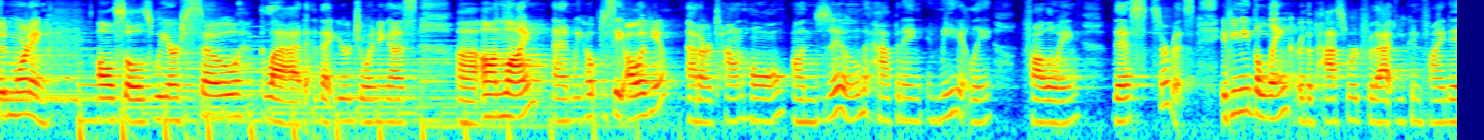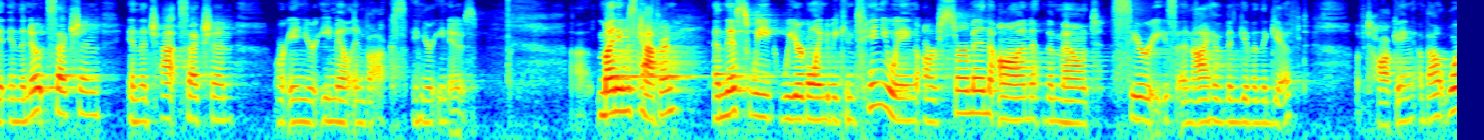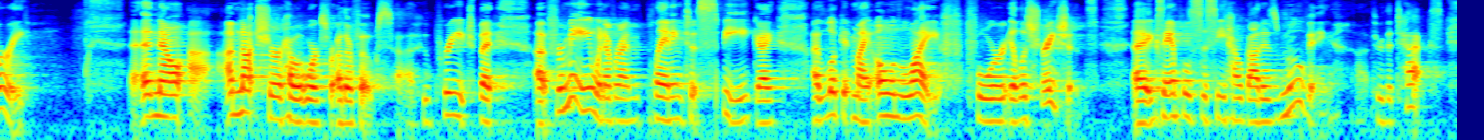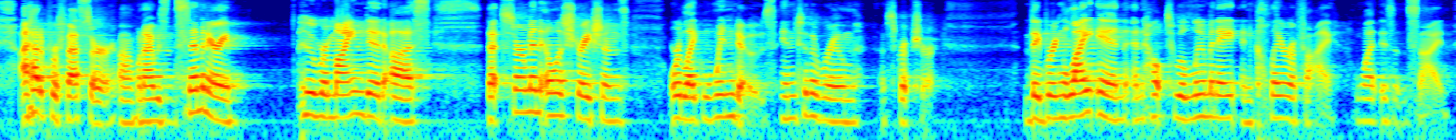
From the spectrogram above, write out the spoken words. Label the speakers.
Speaker 1: Good morning, All Souls. We are so glad that you're joining us uh, online, and we hope to see all of you at our town hall on Zoom happening immediately following this service. If you need the link or the password for that, you can find it in the notes section, in the chat section, or in your email inbox in your e news. Uh, my name is Catherine, and this week we are going to be continuing our Sermon on the Mount series, and I have been given the gift of talking about worry. And now, uh, I'm not sure how it works for other folks uh, who preach, but uh, for me, whenever I'm planning to speak, I, I look at my own life for illustrations, uh, examples to see how God is moving uh, through the text. I had a professor uh, when I was in seminary who reminded us that sermon illustrations were like windows into the room of Scripture. They bring light in and help to illuminate and clarify what is inside.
